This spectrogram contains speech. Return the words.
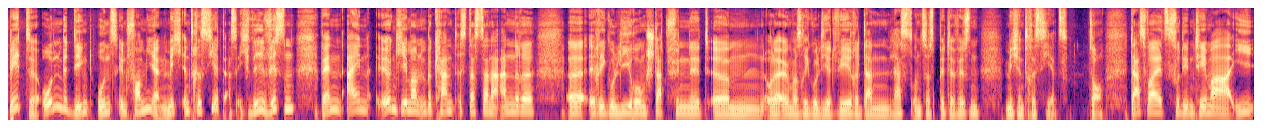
bitte unbedingt uns informieren. Mich interessiert das. Ich will wissen, wenn ein irgendjemandem bekannt ist, dass da eine andere äh, Regulierung stattfindet ähm, oder irgendwas reguliert wäre, dann lasst uns das bitte wissen. Mich interessiert's. So, das war jetzt zu dem Thema AI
